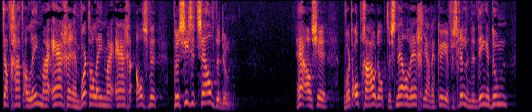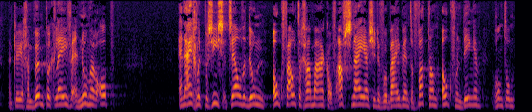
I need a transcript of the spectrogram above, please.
dat gaat alleen maar erger en wordt alleen maar erger als we precies hetzelfde doen. als je wordt opgehouden op de snelweg, ja, dan kun je verschillende dingen doen. Dan kun je gaan bumper kleven en noem maar op. En eigenlijk precies hetzelfde doen, ook fouten gaan maken of afsnijden als je er voorbij bent. Of wat dan ook voor dingen rondom,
